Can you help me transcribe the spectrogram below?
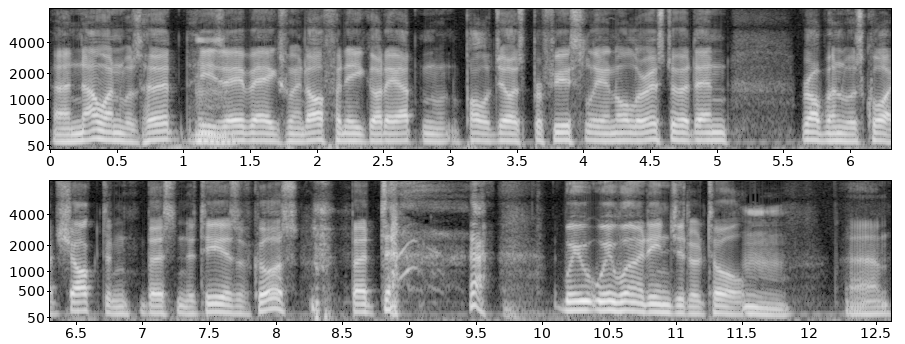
Uh, no one was hurt. His hmm. airbags went off, and he got out and apologised profusely and all the rest of it. And Robin was quite shocked and burst into tears, of course. But we we weren't injured at all. Um,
